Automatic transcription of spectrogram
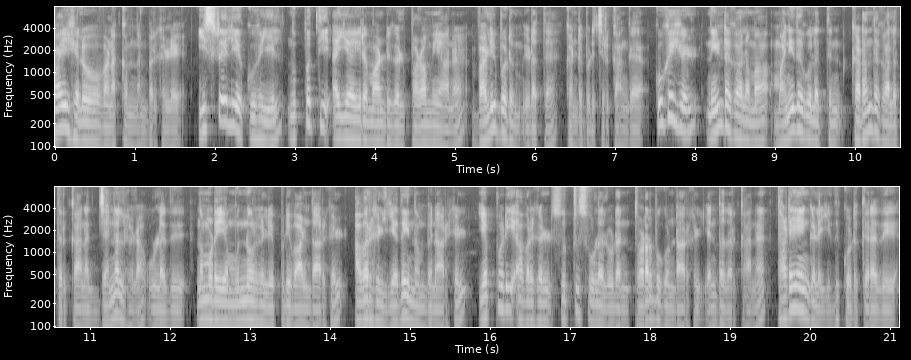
ஹாய் ஹலோ வணக்கம் நண்பர்களே. இஸ்ரேலிய குகையில் முப்பத்தி ஐயாயிரம் ஆண்டுகள் பழமையான வழிபடும் இடத்தை கண்டுபிடிச்சிருக்காங்க. குகைகள் நீண்ட காலமா மனித குலத்தின் கடந்த காலத்திற்கான ஜன்னல்களா உள்ளது. நம்முடைய முன்னோர்கள் எப்படி வாழ்ந்தார்கள் அவர்கள் எதை நம்பினார்கள் எப்படி அவர்கள் சுற்றுச்சூழலுடன் தொடர்பு கொண்டார்கள் என்பதற்கான தடயங்களை இது கொடுக்கிறது.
